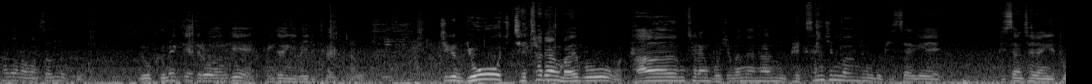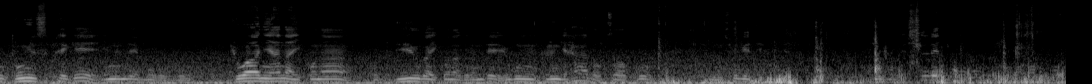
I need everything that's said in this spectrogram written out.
파노라마 썬루프. 요 금액대 들어간 게 굉장히 메리트가 있더라고요. 지금 요 제 차량 말고 다음 차량 보시면은 한 130만 원 정도 비싸게 비싼 차량이 도- 동일 스펙에 있는데 뭐, 뭐 교환이 하나 있거나 뭐 뉴유가 있거나 그런데 요거는 그런 게 하나도 없어갖고 한번 소개해드릴게요. 지금 이제 실내 쪽으로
